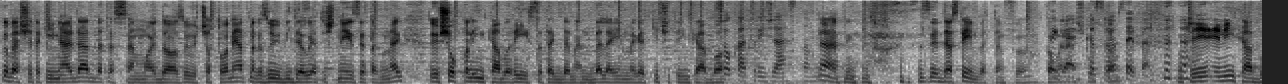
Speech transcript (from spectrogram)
kövessétek Imaldát, beteszem majd az ő csatornát, meg az ő videóját is nézzétek meg. Ő sokkal inkább a részletekbe ment bele, én meg egy kicsit inkább a... Sokat rizsáztam. Hát, de ezt én vettem föl, Igen, köszönöm szépen. Úgyhogy én, én inkább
